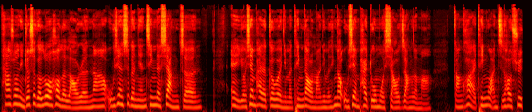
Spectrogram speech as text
他说你就是个落后的老人呐，无线是个年轻的象征。诶，有线派的各位，你们听到了吗？你们听到无线派多么嚣张了吗？赶快听完之后去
